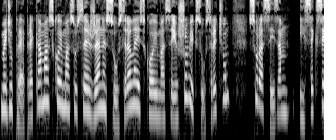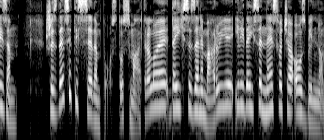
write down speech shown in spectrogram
Među preprekama s kojima su se žene susrele i s kojima se još uvijek susreću su rasizam i seksizam. 67% smatralo je da ih se zanemaruje ili da ih se ne svaća ozbiljno,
